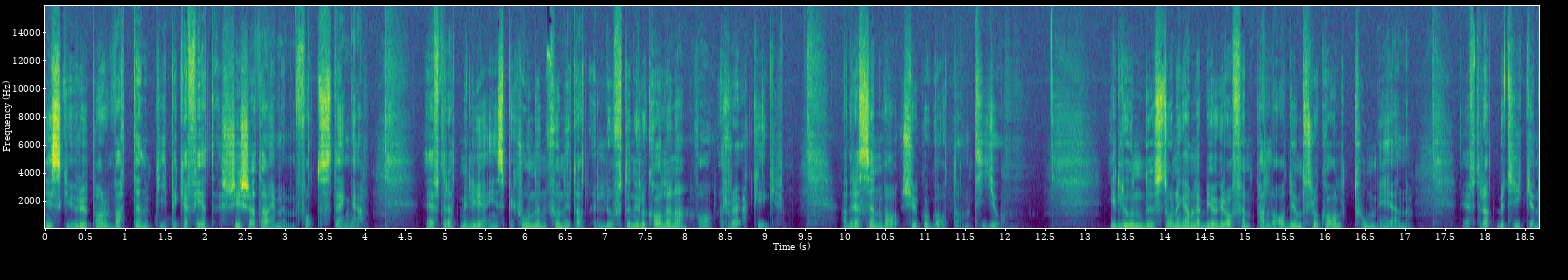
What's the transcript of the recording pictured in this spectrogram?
I Skurup har vattenpipekaféet Shisha Time fått stänga efter att Miljöinspektionen funnit att luften i lokalerna var rökig. Adressen var Kyrkogatan 10. I Lund står den gamla biografen Palladiums lokal tom igen efter att butiken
